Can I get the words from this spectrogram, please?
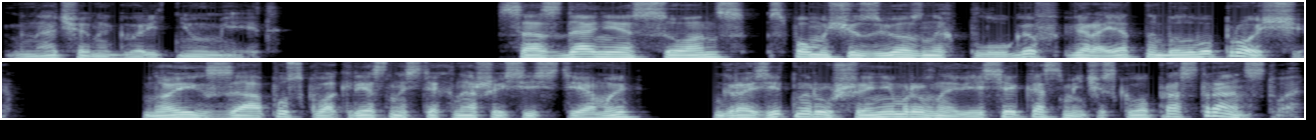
иначе она говорить не умеет. Создание солнц с помощью звездных плугов, вероятно, было бы проще. Но их запуск в окрестностях нашей системы грозит нарушением равновесия космического пространства.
